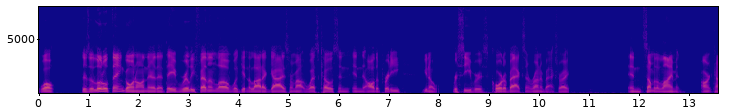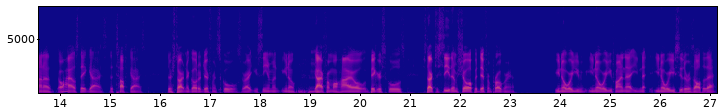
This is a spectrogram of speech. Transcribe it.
Well, there's a little thing going on there that they've really fell in love with getting a lot of guys from out West Coast and, and all the pretty you know, receivers, quarterbacks, and running backs, right? And some of the linemen aren't kind of Ohio State guys, the tough guys. They're starting to go to different schools, right? You see them, you know, mm-hmm. guy from Ohio, bigger schools, start to see them show up at different programs. You know where you you know where you find that you know, you know where you see the result of that.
